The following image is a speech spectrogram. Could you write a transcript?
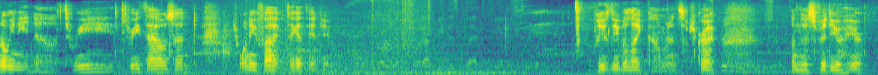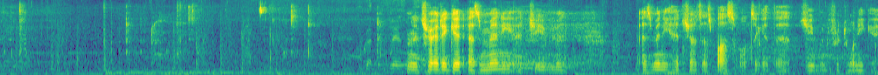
what do we need now? Three, three thousand twenty-five to get the achievement. Please leave a like, comment, and subscribe on this video here. I'm gonna try to get as many achievement, as many headshots as possible to get the achievement for 20k.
